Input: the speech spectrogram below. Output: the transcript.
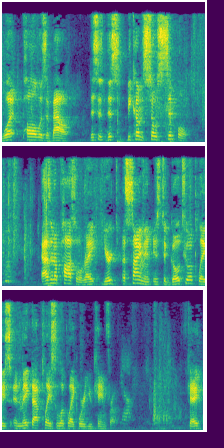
what Paul was about, this is this becomes so simple as an apostle, right, your assignment is to go to a place and make that place look like where you came from. Yeah. Okay?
